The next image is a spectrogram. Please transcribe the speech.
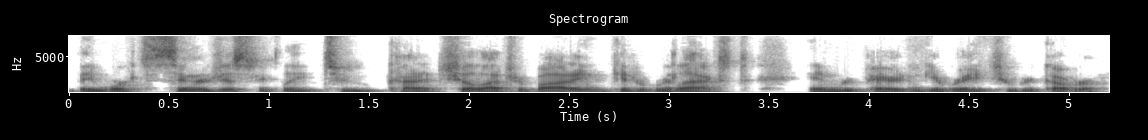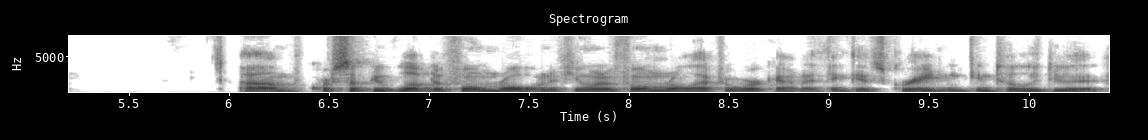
they work synergistically to kind of chill out your body, get it relaxed and repaired, and get ready to recover. Um, of course, some people love to foam roll, and if you want to foam roll after workout, I think that's great, and you can totally do it. it.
